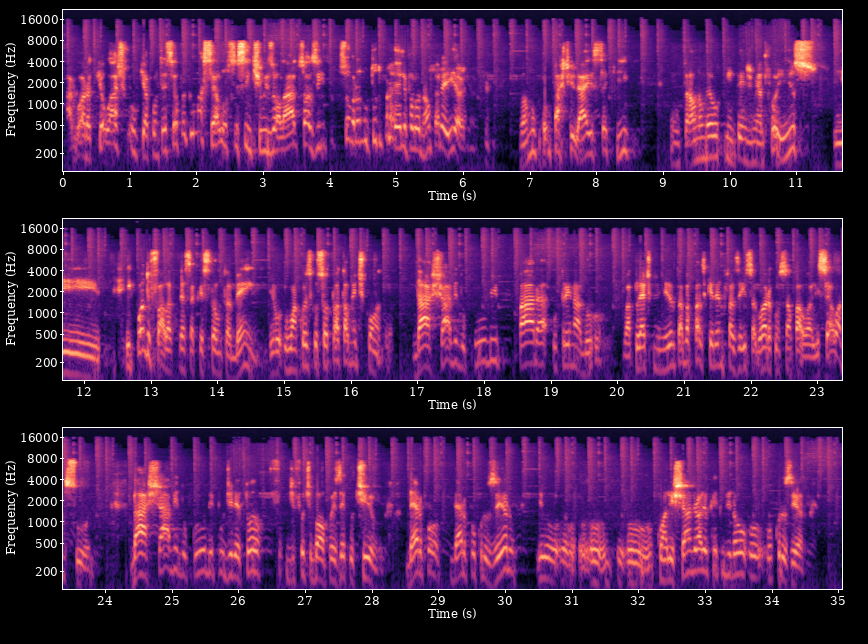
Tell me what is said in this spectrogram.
Agora, o que eu acho o que aconteceu foi que o Marcelo se sentiu isolado, sozinho, sobrando tudo para ele. Ele falou: não, peraí, vamos compartilhar isso aqui. Então, no meu entendimento, foi isso. E, e quando fala dessa questão também, eu, uma coisa que eu sou totalmente contra: dar a chave do clube para o treinador. O Atlético Mineiro estava querendo fazer isso agora com o São Paulo. Isso é um absurdo. Dar a chave do clube para o diretor de futebol, para o executivo. Deram para o Cruzeiro e o, o, o, o, com o Alexandre, olha o que virou o, o Cruzeiro.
